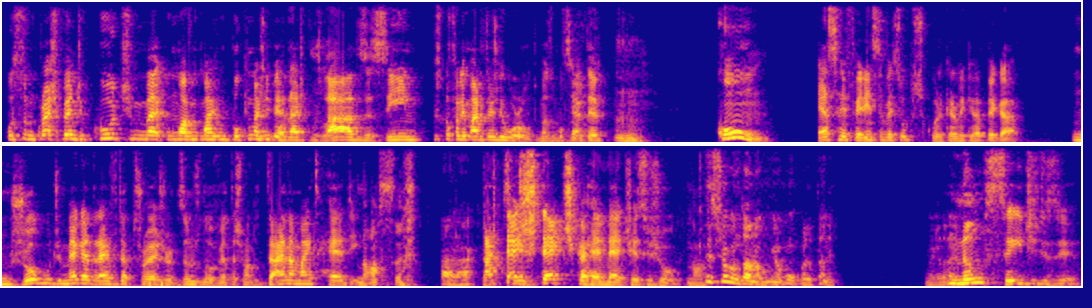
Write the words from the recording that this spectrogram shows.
Com um Crash Bandicoot, mas com mais, mais- um pouquinho mais de liberdade pros lados, assim. Por isso que eu falei Mario 3D World, mas o movimento é. Uhum. Com essa referência vai ser obscura, quero ver quem vai pegar. Um jogo de Mega Drive da Treasure dos anos 90 chamado Dynamite Headdy. Nossa. Caraca. Até a estética remete a esse jogo. Nossa. Esse jogo não tá em algum coletânea? Drive? Não sei de dizer.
